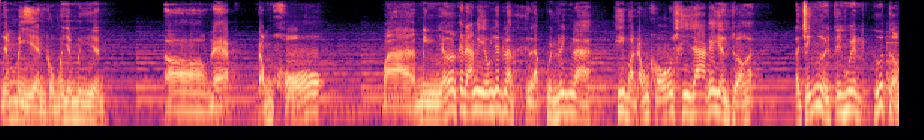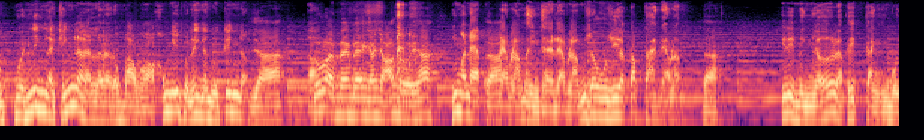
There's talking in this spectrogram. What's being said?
Nhâm Minh Hiền cùng với Nhâm Minh Hiền. Ờ, đẹp đóng khổ. Và mình nhớ cái đáng yêu nhất là là Quyền Linh là khi mà đóng khổ khi ra cái hiện trường ấy, là chính người Tây Nguyên. Cứ tưởng Quyền Linh là chính là, là, là đồng bào của họ. Không nghĩ Quyền Linh là người Kinh đâu. Dạ. Đó. lúc đó em đen đen nhỏ nhỏ người ha. Nhưng mà đẹp Dạ. đẹp lắm hình thể đẹp lắm râu ria tóc tai đẹp lắm. Dạ. Thế thì mình nhớ là cái cảnh buổi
